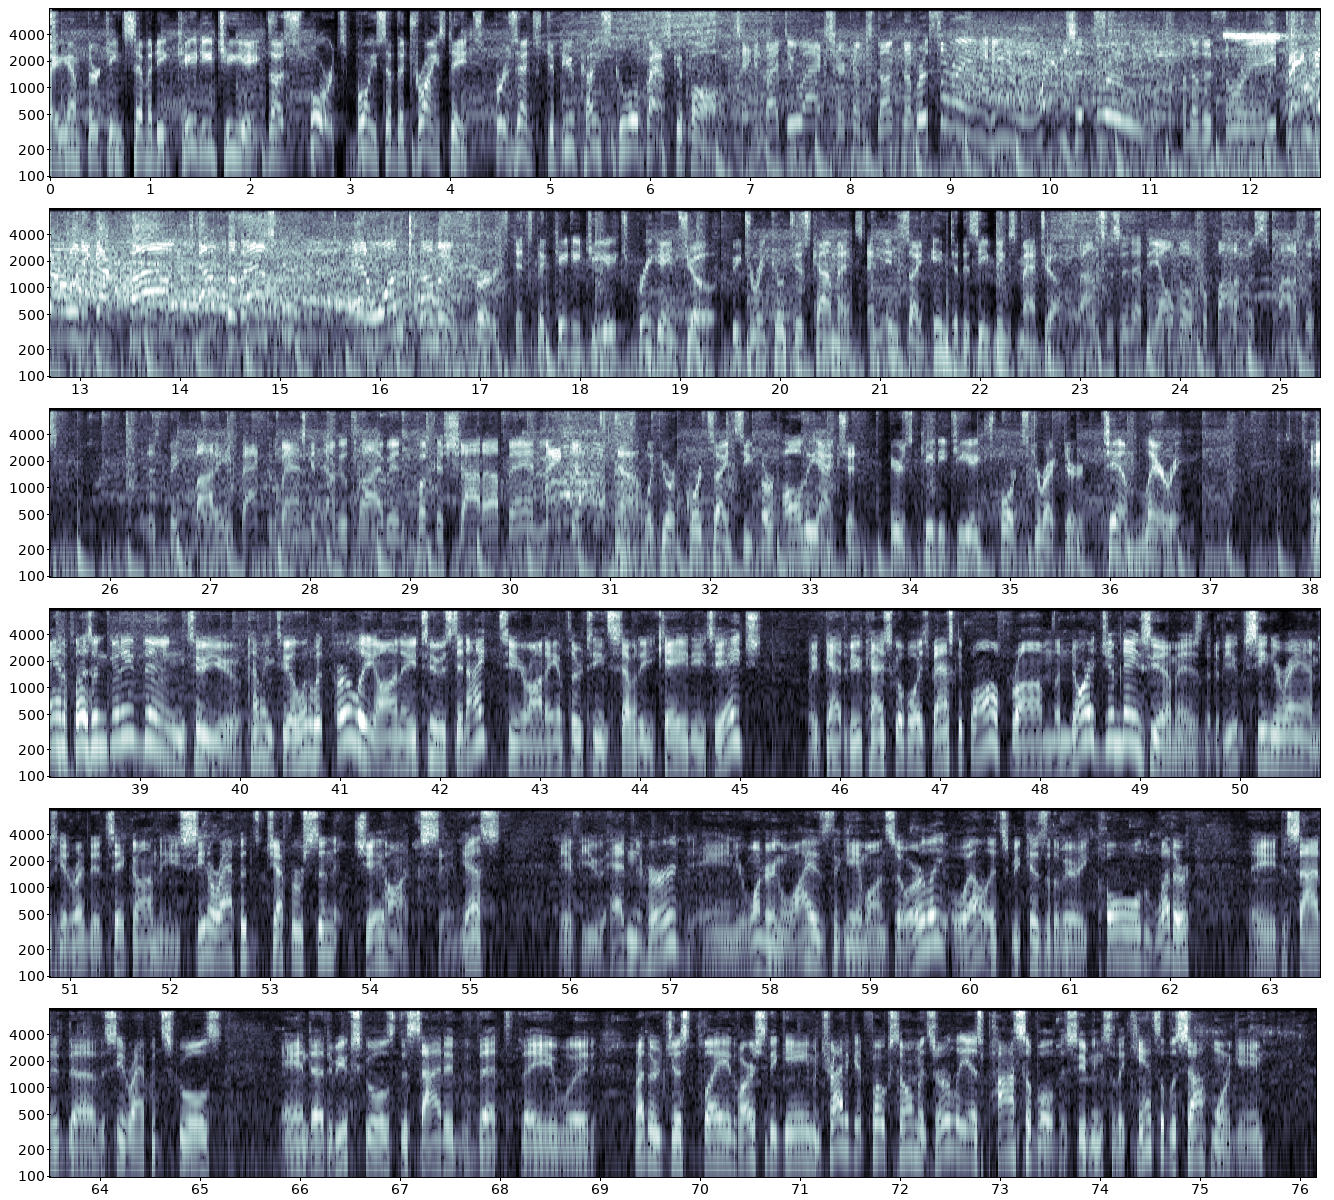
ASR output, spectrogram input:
AM 1370 KDTH, the sports voice of the Tri States, presents Dubuque High School basketball. Taken by Duax. Here comes dunk number three. He rams it through. Another three. Bingo! And he got fouled. Count the basket and one coming. First, it's the KDTH pregame show featuring coaches' comments and insight into this evening's matchup. Bounces it at the elbow for Boniface. Boniface with his big body back to the basket. Now he'll drive in, hook a shot up, and make it. Now, with your courtside seat for all the action, here's KDTH Sports Director Tim Larry. And a pleasant good evening to you. Coming to you a little bit early on a Tuesday night here on AM 1370 KDTH. We've got Dubuque High School boys basketball from the Nora Gymnasium as the Dubuque Senior Rams get ready to take on the Cedar Rapids Jefferson Jayhawks. And yes, if you hadn't heard and you're wondering why is the game on so early, well, it's because of the very cold weather. They decided uh, the Cedar Rapids schools and uh, Dubuque schools decided that they would rather just play the varsity game and try to get folks home as early as possible this evening. So they canceled the sophomore game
